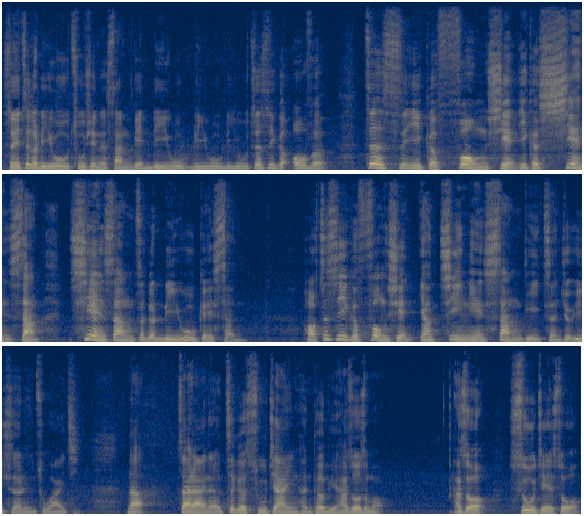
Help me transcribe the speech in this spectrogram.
所以这个礼物出现了三遍，礼物、礼物、礼物，这是一个 over，这是一个奉献，一个献上，献上这个礼物给神。好，这是一个奉献，要纪念上帝拯救以色列人出埃及。那再来呢？这个赎价营很特别，他说什么？他说十五节说，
